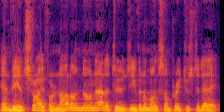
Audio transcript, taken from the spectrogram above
Envy and strife are not unknown attitudes even among some preachers today.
